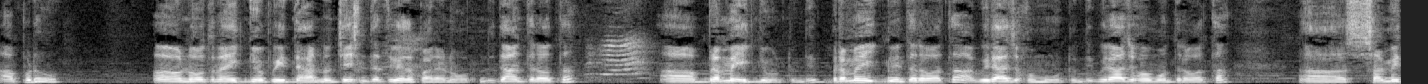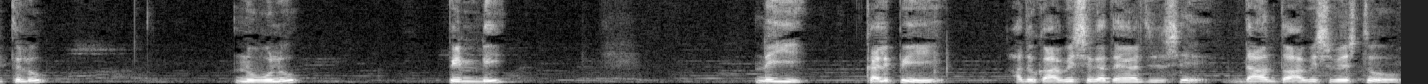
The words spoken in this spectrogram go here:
అప్పుడు నూతన యజ్ఞోపధారణం చేసిన తర్వాత వేదపారాయణం అవుతుంది. దాని తర్వాత బ్రహ్మయజ్ఞం ఉంటుంది. బ్రహ్మయజ్ఞం తర్వాత విరాజ హోమం ఉంటుంది. విరాజ హోమం తర్వాత సమిత్తులు నువ్వులు పిండి నెయ్యి కలిపి అదొక అవిసుగా తయారు చేసి దాంతో అవిసు వేస్తూ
